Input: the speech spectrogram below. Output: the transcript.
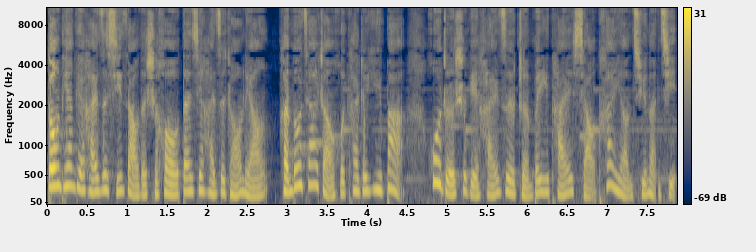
冬天给孩子洗澡的时候，担心孩子着凉，很多家长会开着浴霸，或者是给孩子准备一台小太阳取暖器。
